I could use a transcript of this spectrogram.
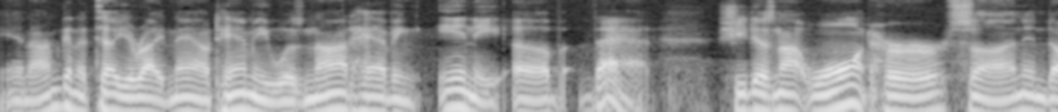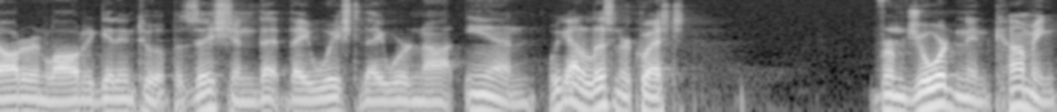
And I'm going to tell you right now, Tammy was not having any of that. She does not want her son and daughter in law to get into a position that they wished they were not in. We got a listener question from Jordan in Cumming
